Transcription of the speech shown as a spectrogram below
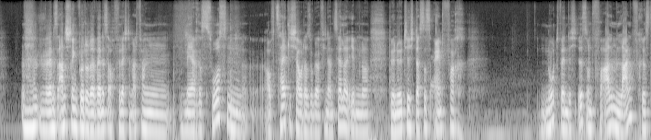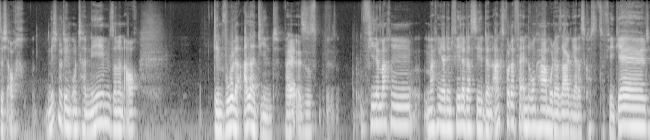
wenn es anstrengend wird oder wenn es auch vielleicht am Anfang mehr Ressourcen auf zeitlicher oder sogar finanzieller Ebene benötigt, dass es einfach notwendig ist und vor allem langfristig auch nicht nur dem Unternehmen, sondern auch dem Wohle aller dient. Weil also viele machen, machen ja den Fehler, dass sie dann Angst vor der Veränderung haben oder sagen, ja, das kostet zu viel Geld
